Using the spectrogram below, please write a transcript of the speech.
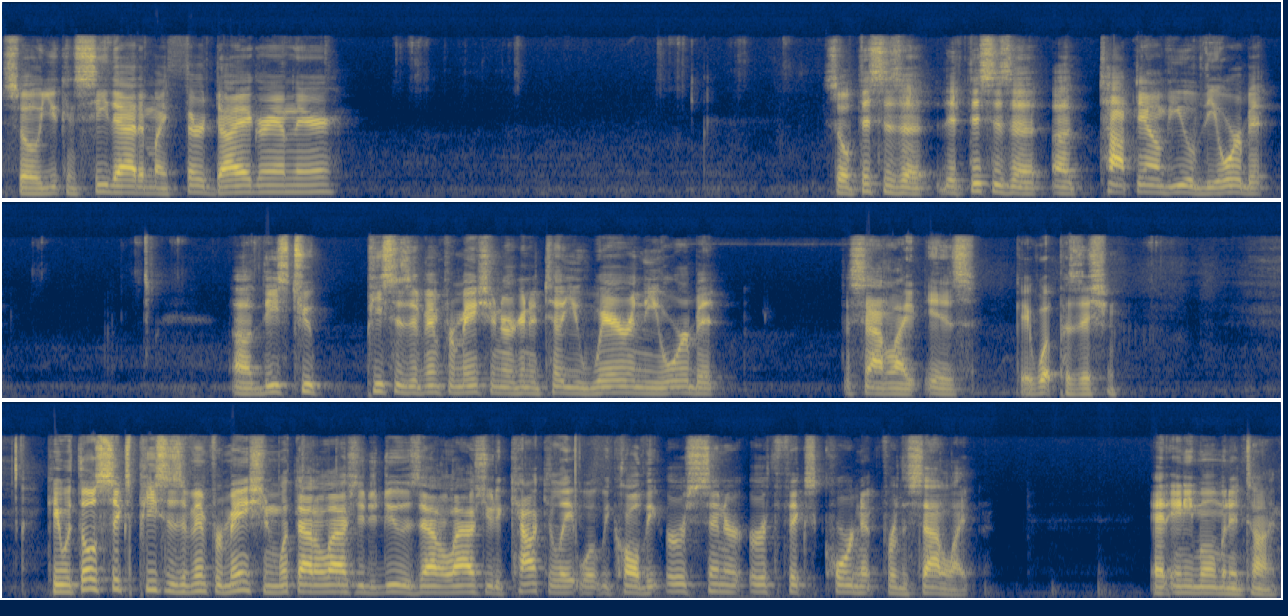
so you can see that in my third diagram there. So if this is a if this is a, a top-down view of the orbit, uh, these two pieces of information are going to tell you where in the orbit the satellite is. Okay, what position. Okay, with those six pieces of information, what that allows you to do is that allows you to calculate what we call the Earth center, Earth fixed coordinate for the satellite at any moment in time.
